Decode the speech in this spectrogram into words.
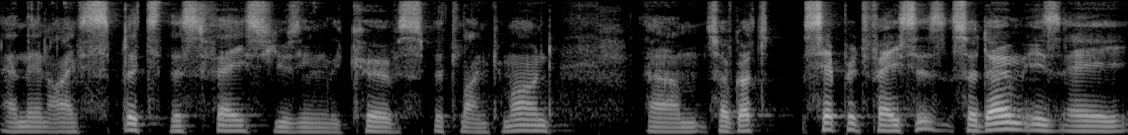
and then I've split this face using the curve split line command. Um, so I've got separate faces. So dome is a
